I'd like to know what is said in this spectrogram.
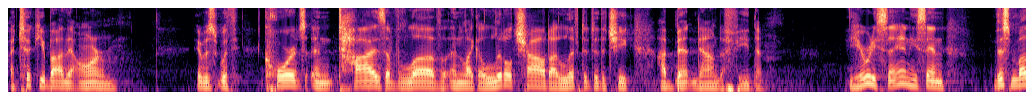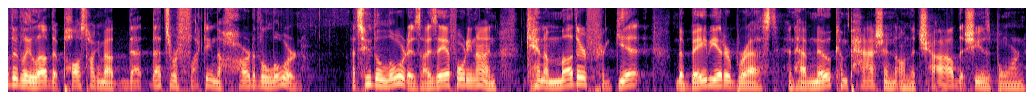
I took you by the arm. It was with cords and ties of love, and like a little child, I lifted to the cheek. I bent down to feed them. You hear what he's saying? He's saying, this motherly love that Paul's talking about, that, that's reflecting the heart of the Lord. That's who the Lord is. Isaiah 49. Can a mother forget the baby at her breast and have no compassion on the child that she has born?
